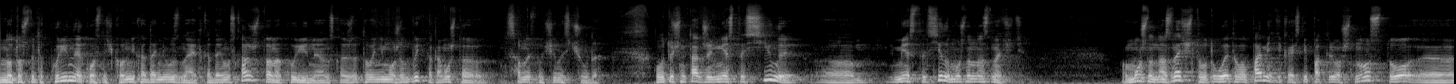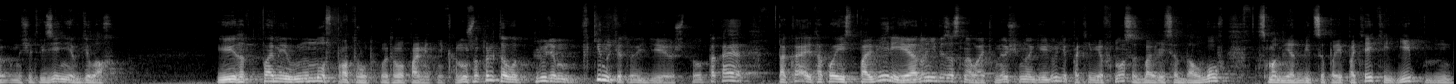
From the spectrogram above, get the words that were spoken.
Но то, что это куриная косточка, он никогда не узнает. Когда ему скажут, что она куриная, он скажет, этого не может быть, потому что со мной случилось чудо. Вот точно так же место силы, э, место силы можно назначить. Можно назначить, что вот у этого памятника, если потрешь нос, то э, значит, везение в делах. И этот память, ну, нос протрут у этого памятника. Нужно только вот людям вкинуть эту идею, что такая, такая, такое есть поверье, и оно не безосновательное. И очень многие люди, потеряв нос, избавились от долгов, смогли отбиться по ипотеке и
